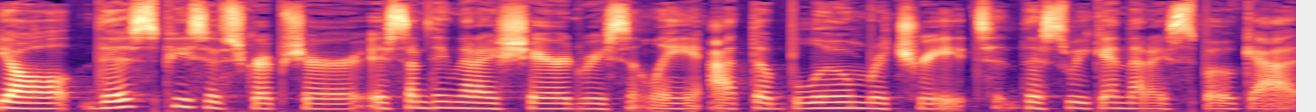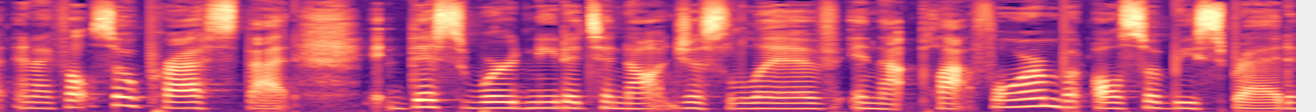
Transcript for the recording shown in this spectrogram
Y'all, this piece of scripture is something that I shared recently at the Bloom retreat this weekend that I spoke at. And I felt so pressed that this word needed to not just live in that platform, but also be spread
